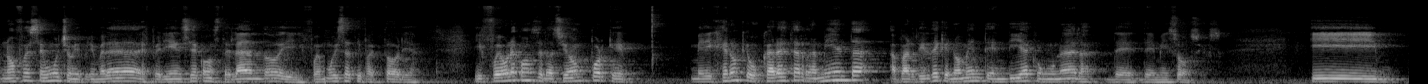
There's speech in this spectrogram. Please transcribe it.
no fuese mucho, mi primera experiencia constelando y fue muy satisfactoria. Y fue una constelación porque me dijeron que buscara esta herramienta a partir de que no me entendía con una de, las, de, de mis socios. Y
